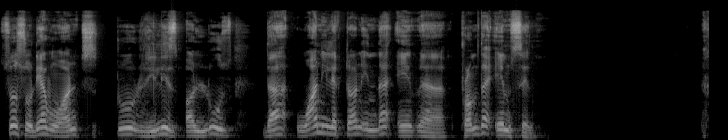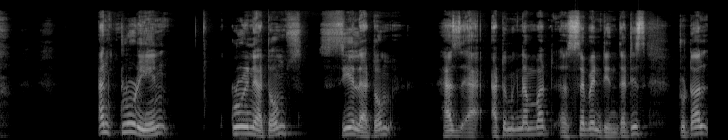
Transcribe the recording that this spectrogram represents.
so sodium wants to release or lose the one electron in the uh, from the m shell. And chlorine chlorine atoms cl atom has atomic number uh, 17 that is total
